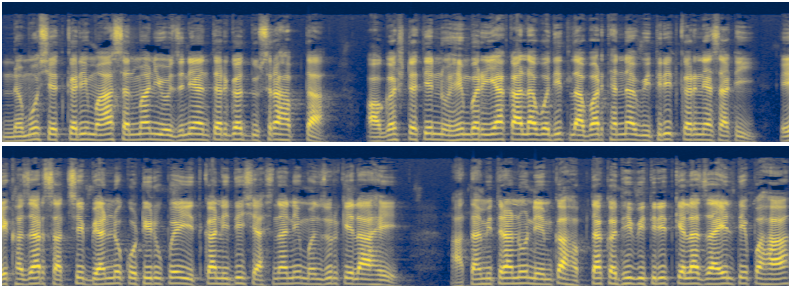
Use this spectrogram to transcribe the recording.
नमो शेतकरी महासन्मान योजनेअंतर्गत दुसरा हप्ता ऑगस्ट ते नोव्हेंबर या कालावधीत लाभार्थ्यांना वितरित करण्यासाठी एक हजार सातशे ब्याण्णव कोटी रुपये इतका निधी शासनाने मंजूर केला आहे. आता मित्रांनो नेमका हप्ता कधी वितरित केला जाईल ते पहा.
